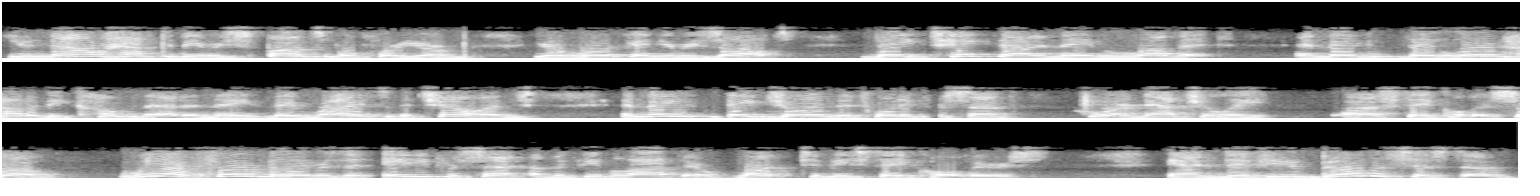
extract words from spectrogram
you now have to be responsible for your your work and your results. They take that and they love it, and they they learn how to become that, and they they rise to the challenge, and they they join the 20% who are naturally uh, stakeholders. So we are firm believers that 80% of the people out there want to be stakeholders, and if you build a system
